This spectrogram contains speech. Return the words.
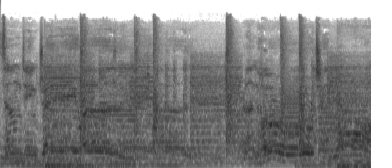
曾经追问，然后沉默，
